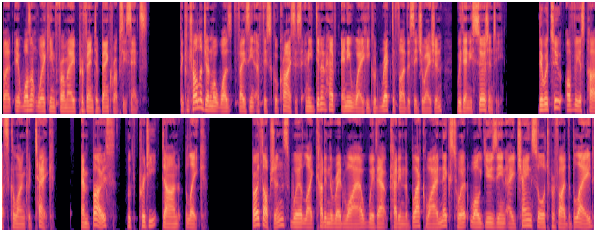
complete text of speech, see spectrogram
but it wasn't working from a prevent a bankruptcy sense. The Controller General was facing a fiscal crisis, and he didn't have any way he could rectify the situation with any certainty. There were two obvious paths Calonne could take, and both looked pretty darn bleak. Both options were like cutting the red wire without cutting the black wire next to it while using a chainsaw to provide the blade,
